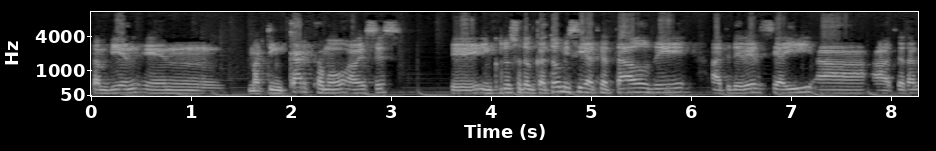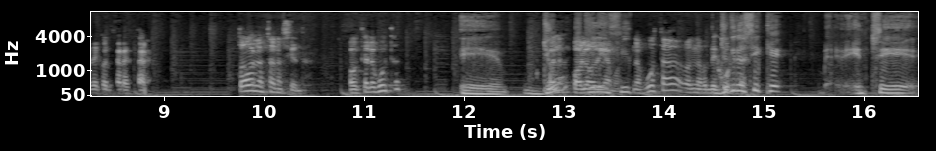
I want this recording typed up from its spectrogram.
también en Martín Cárcamo a veces, eh, incluso Don Catomi sí ha tratado de atreverse ahí a, a tratar de contrarrestar. Todos lo están haciendo. ¿A usted le gusta? Eh, yo o, o lo decir- ¿Nos gusta o nos Yo disgusta? quiero decir que eh, entre,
